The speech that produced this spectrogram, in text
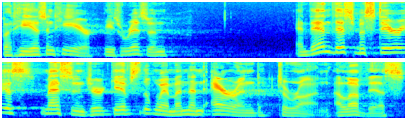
But he isn't here, he's risen. And then this mysterious messenger gives the women an errand to run. I love this.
